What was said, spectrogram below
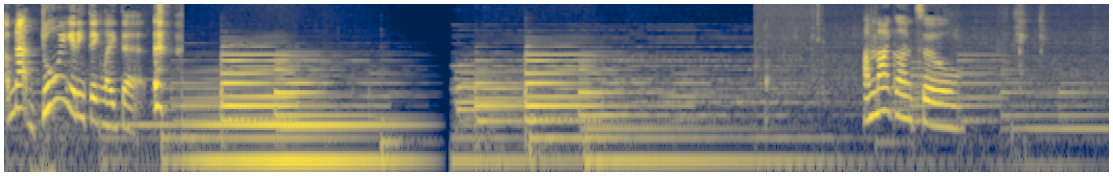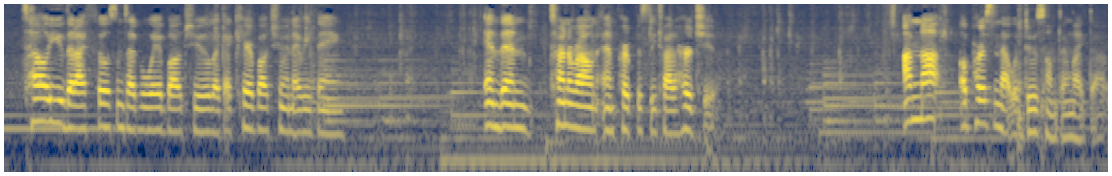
I'm not doing anything like that. I'm not going to tell you that I feel some type of way about you, like I care about you and everything, and then turn around and purposely try to hurt you. I'm not a person that would do something like that.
